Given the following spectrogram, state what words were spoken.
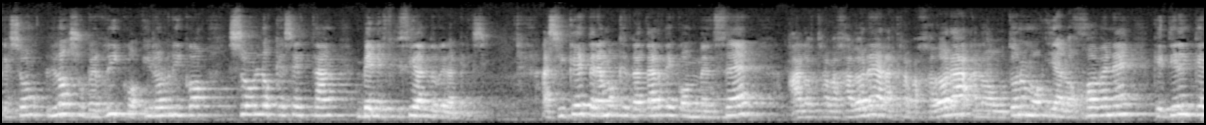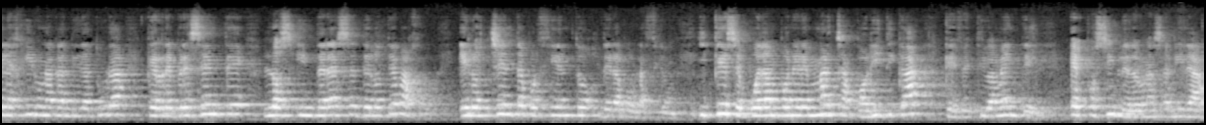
que son los súper ricos, y los ricos son los que se están beneficiando de la crisis. Así que tenemos que tratar de convencer a los trabajadores, a las trabajadoras, a los autónomos y a los jóvenes que tienen que elegir una candidatura que represente los intereses de los de abajo el 80% de la población y que se puedan poner en marcha políticas que efectivamente es posible dar una salida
